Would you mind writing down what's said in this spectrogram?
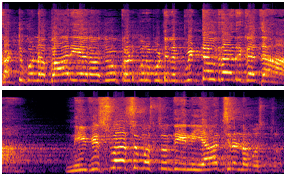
కట్టుకున్న భార్య రాదు కడుపును పుట్టిన బిడ్డలు రాదు కదా. నీ విశ్వాసం వస్తుంది నీ ఆచరణ వస్తుంది.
